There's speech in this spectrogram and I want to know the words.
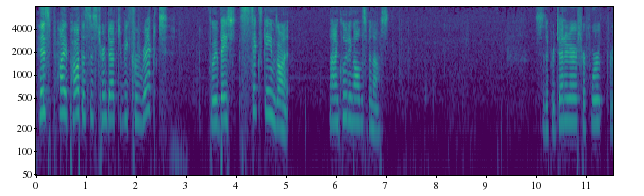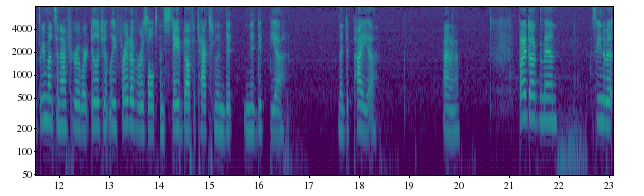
His hypothesis turned out to be correct. So we based six games on it, not including all the spin offs. This is the progenitor. For four, for three months in Africa, we worked diligently, fretted over results, and staved off attacks from the Nidipia. Nidipaya. I don't know. Bye, Dog the Man. See you in a bit.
